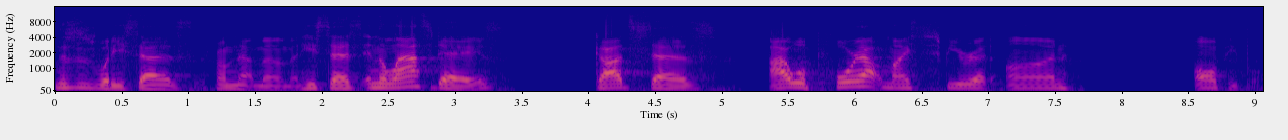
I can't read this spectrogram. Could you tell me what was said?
This is what he says from that moment. He says, In the last days, God says, I will pour out my spirit on all people.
